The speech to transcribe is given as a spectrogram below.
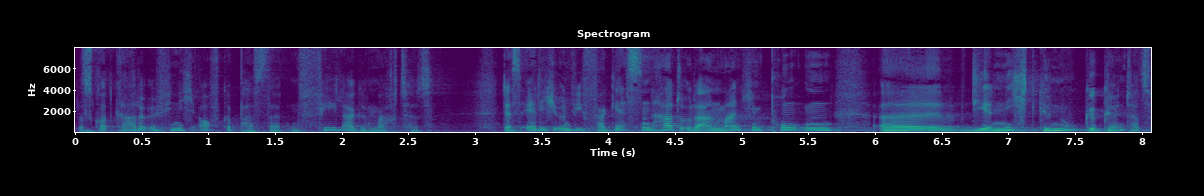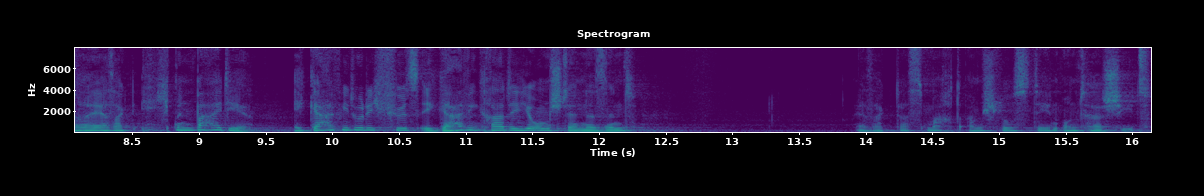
dass Gott gerade irgendwie nicht aufgepasst hat, einen Fehler gemacht hat. Dass er dich irgendwie vergessen hat oder an manchen Punkten äh, dir nicht genug gegönnt hat, sondern er sagt, ich bin bei dir. Egal wie du dich fühlst, egal wie gerade die Umstände sind. Er sagt, das macht am Schluss den Unterschied.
